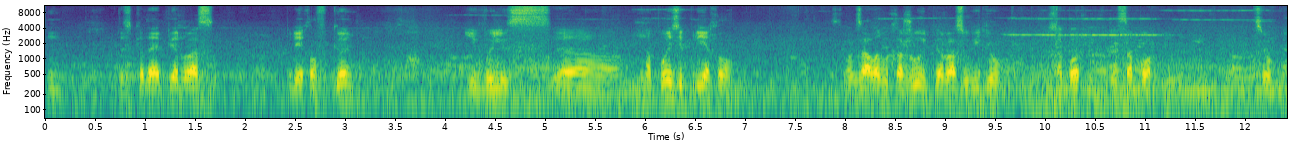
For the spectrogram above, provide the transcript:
То есть, когда я первый раз приехал в Кёльн и вылез, э, на поезде приехал, с вокзала выхожу и первый раз увидел Собор. собор темный.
